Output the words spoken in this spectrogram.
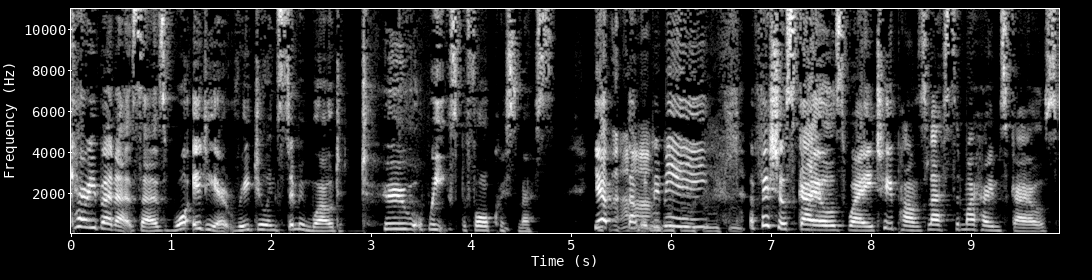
Kerry Burnett says, What idiot rejoined Slimming World two weeks before Christmas? Yep, that would be me. Official scales weigh two pounds less than my home scales.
